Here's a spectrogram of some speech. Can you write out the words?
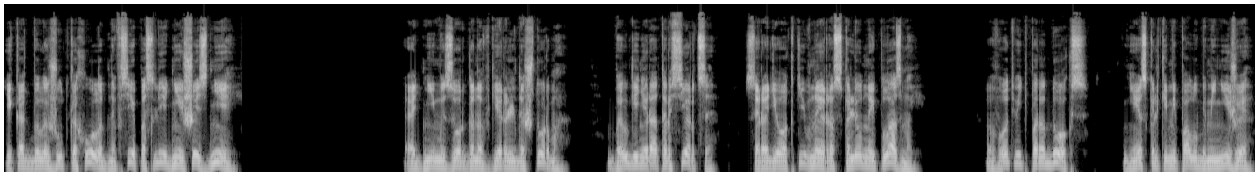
и как было жутко холодно все последние шесть дней. Одним из органов Геральда Шторма был генератор сердца с радиоактивной раскаленной плазмой. Вот ведь парадокс. Несколькими палубами ниже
